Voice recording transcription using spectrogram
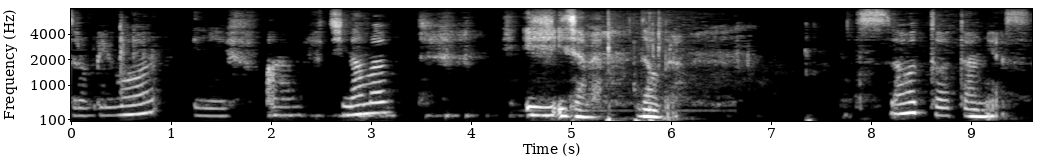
zrobiło i wcinamy i idziemy. Dobra. Co to tam jest?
